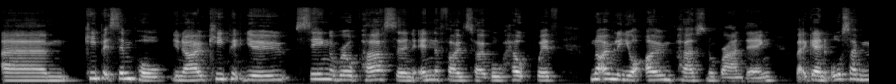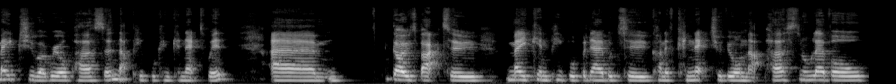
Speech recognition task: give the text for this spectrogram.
um, keep it simple, you know, keep it you. Seeing a real person in the photo will help with not only your own personal branding, but again, also makes you a real person that people can connect with. Um, goes back to making people being able to kind of connect with you on that personal level.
